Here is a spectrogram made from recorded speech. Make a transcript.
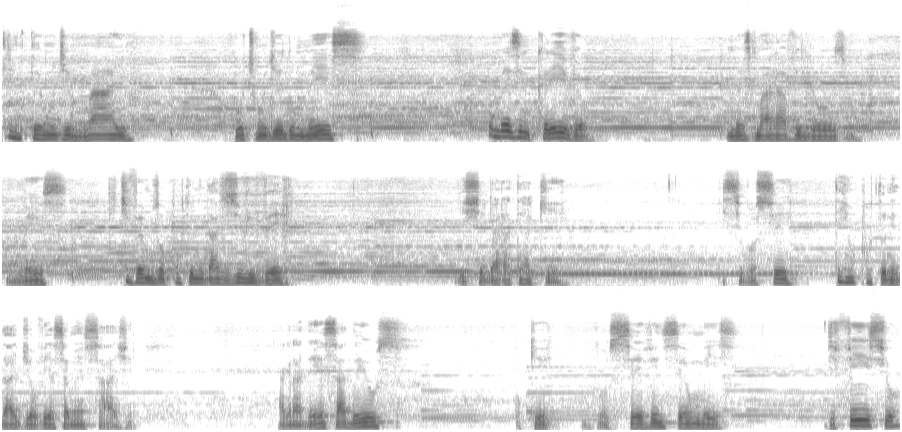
31 de maio, último dia do mês. Um mês incrível, um mês maravilhoso, um mês que tivemos oportunidade de viver e chegar até aqui. E se você tem oportunidade de ouvir essa mensagem, agradeça a Deus, porque você venceu um mês difícil,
